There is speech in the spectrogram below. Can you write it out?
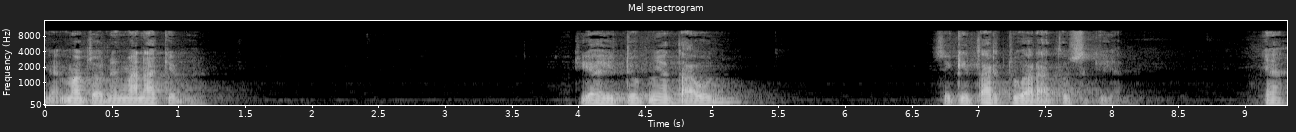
Nek maca ning manakib. Dia hidupnya tahun sekitar 200 sekian. Ya.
